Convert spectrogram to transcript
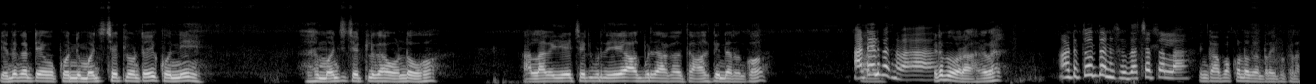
ఎందుకంటే కొన్ని మంచి చెట్లు ఉంటాయి కొన్ని మంచి చెట్లుగా ఉండవు. అలాగే ఏ చెట్లు పెడితే ఏ ఆకు పెడితే ఆకు ఆకు తిన్నారు అనుకో. అటు చూద్దాను సుధా చెట్లల్లా. ఇంకా ఆ పక్కన కంటారా ఈ పక్కన.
